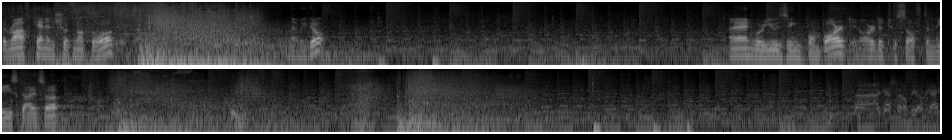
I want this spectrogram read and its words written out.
The Wrath Cannon should not go off. There we go. And we're using Bombard in order to soften these guys up. Uh, I guess that'll be okay.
